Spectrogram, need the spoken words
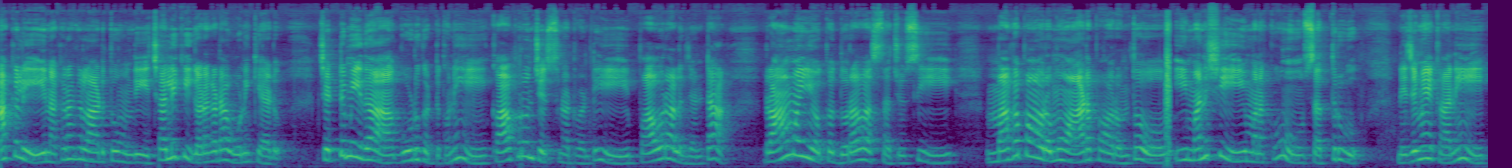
ఆకలి నకనకలాడుతూ ఉంది. చలికి గడగడ వణికాడు. చెట్టు మీద గూడు కట్టుకుని కాపురం చేస్తున్నటువంటి పావురాల జంట రామయ్య యొక్క దురవస్థ చూసి మగపావురము ఆడపావురంతో ఈ మనిషి మనకు శత్రువు. నిజమే కానీ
